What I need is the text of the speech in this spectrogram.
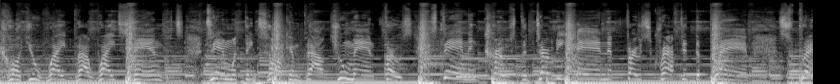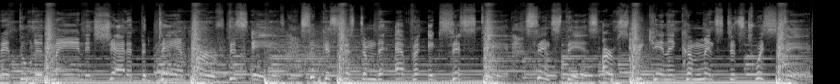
call you white by white standards. Damn what they talking about. You man first. Stand and curse the dirty hand that first crafted the plan. Spread it through the land and shattered the damn earth. This is sickest system that ever existed. Since this earth's beginning commenced its twisting.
